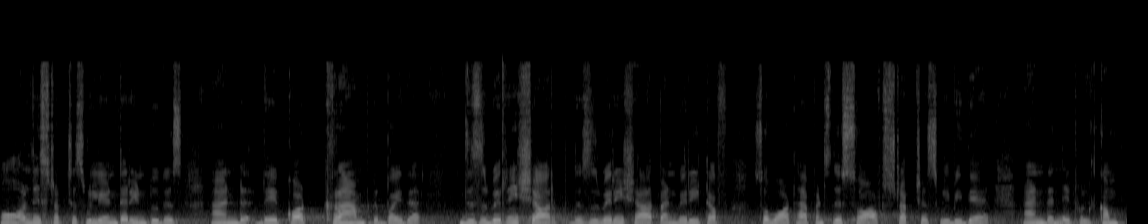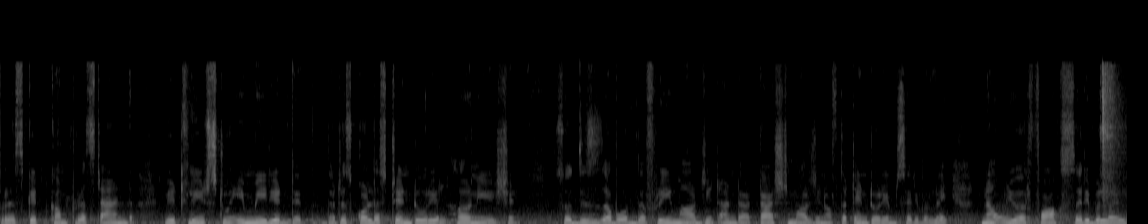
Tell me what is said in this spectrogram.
All these structures will enter into this and they got cramped by the, this is very sharp, this is very sharp and very tough. So, what happens, the soft structures will be there and then it will compress, get compressed and it leads to immediate death. That is called as tentorial herniation. So, this is about the free margin and attached margin of the tentorium cerebelli. Now, your falx cerebelli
